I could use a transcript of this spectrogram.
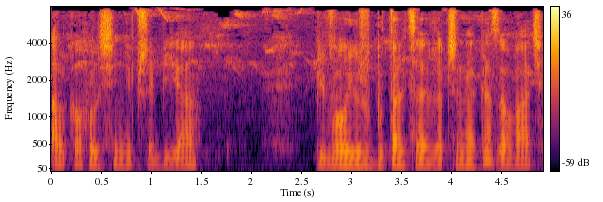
Alkohol się nie przebija. Piwo już w butelce zaczyna gazować.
